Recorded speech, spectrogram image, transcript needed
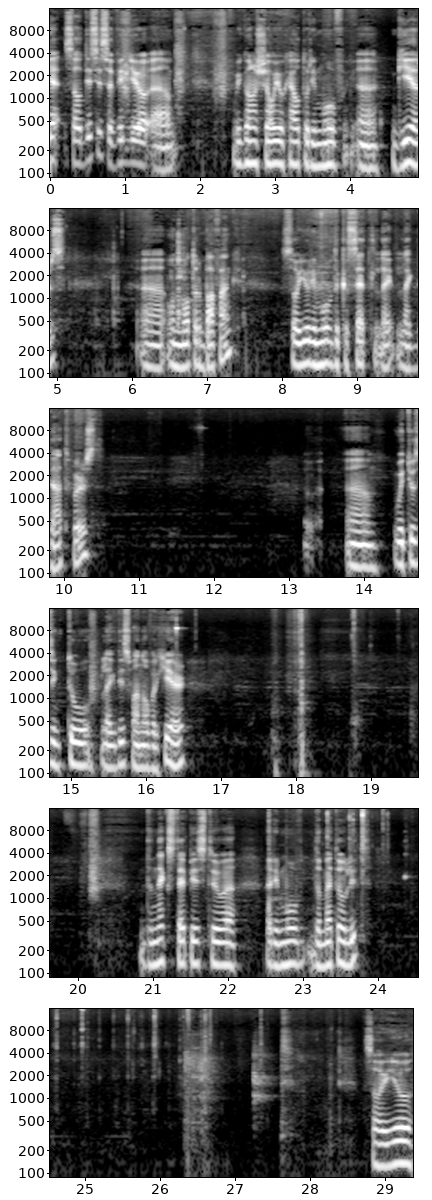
Yeah, so this is a video. Um, we're gonna show you how to remove uh, gears uh, on motor Bafang. So you remove the cassette like, like that first. Um, with using tool like this one over here. The next step is to uh, remove the metal lid. So you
